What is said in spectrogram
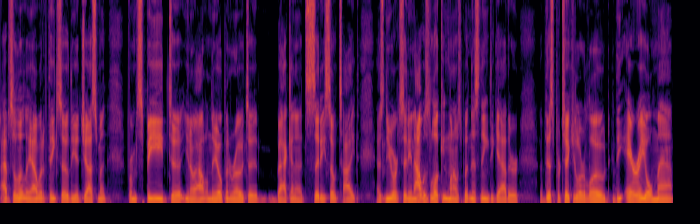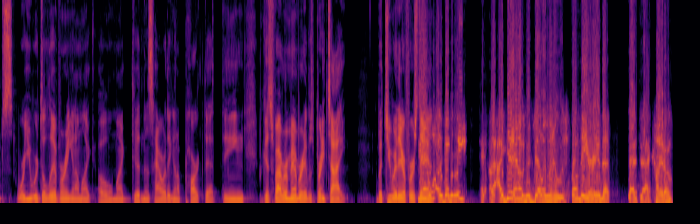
Absolutely, I would think so. The adjustment from speed to you know out on the open road to back in a city so tight as New York City. And I was looking when I was putting this thing together, this particular load, the aerial maps where you were delivering, and I'm like, oh my goodness, how are they going to park that thing? Because if I remember, it was pretty tight. But you were there firsthand. Yeah, we, I did have a gentleman who was from the area that that uh, kind of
